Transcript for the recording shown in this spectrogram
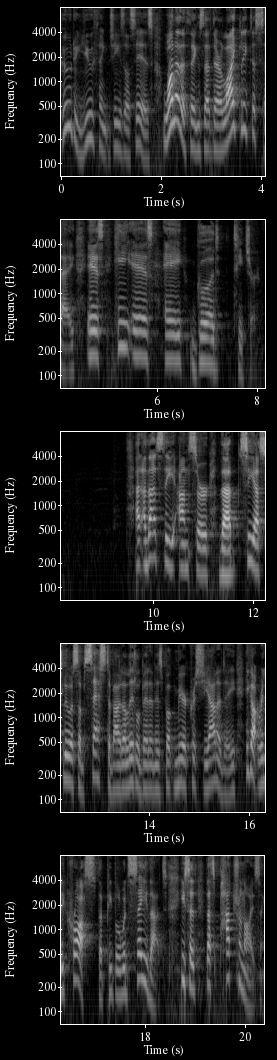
who do you think Jesus is? One of the things that they're likely to say is, he is a good teacher. And, and that's the answer that C.S. Lewis obsessed about a little bit in his book, Mere Christianity. He got really cross that people would say that. He said, that's patronizing.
